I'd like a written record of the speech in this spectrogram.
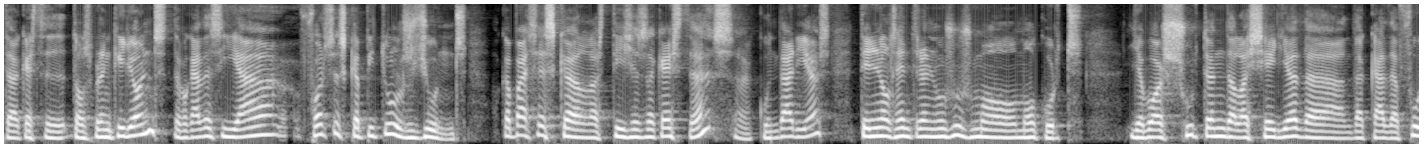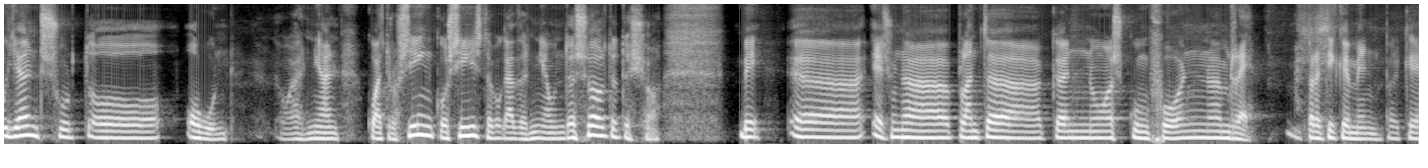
de dels branquillons de vegades hi ha forces capítols junts. El que passa és que les tiges aquestes, secundàries, tenen els entrenusos molt, molt curts. Llavors surten de la xella de, de cada fulla, en surt o, algun. De vegades n'hi ha 4 o 5 o 6, de vegades n'hi ha un de sol, tot això. Bé, eh, és una planta que no es confon amb res pràcticament, perquè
